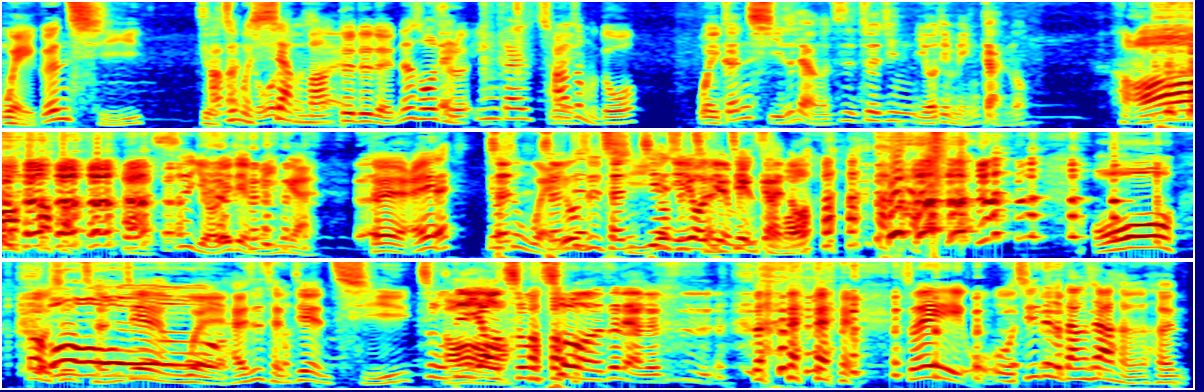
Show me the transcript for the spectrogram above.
伟跟奇有这么像吗？对对对，那时候觉得应该差这么多。伟跟奇这两个字最近有点敏感哦。哦，是有一点敏感。对，哎。又是伟，又是奇，又是陈建什么？哦，到底是陈建伟还是陈建奇？注定要出错这两个字。对，所以，我我其实那个当下很很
